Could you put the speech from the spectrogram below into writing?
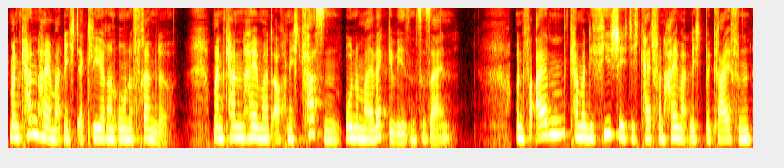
Man kann Heimat nicht erklären ohne Fremde. Man kann Heimat auch nicht fassen, ohne mal weg gewesen zu sein. Und vor allem kann man die Vielschichtigkeit von Heimat nicht begreifen,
